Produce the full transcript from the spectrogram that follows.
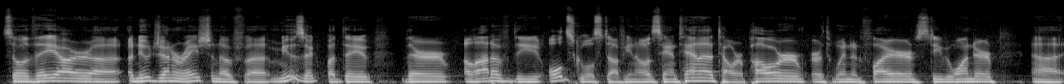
So they are uh, a new generation of uh, music, but they they're a lot of the old school stuff. You know, Santana, Tower of Power, Earth, Wind and Fire, Stevie Wonder. Uh,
